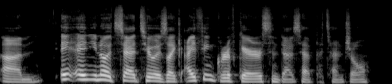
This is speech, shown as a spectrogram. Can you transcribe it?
Um, and, and you know it's sad too is like I think Griff Garrison does have potential.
